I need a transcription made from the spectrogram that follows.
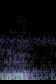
Mm-hmm.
